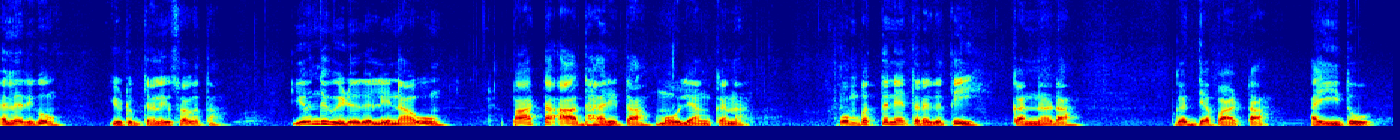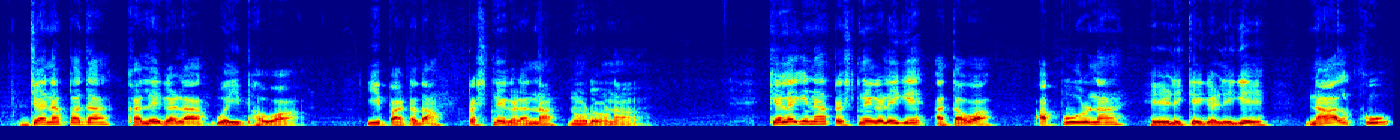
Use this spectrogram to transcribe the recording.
ಎಲ್ಲರಿಗೂ ಯೂಟ್ಯೂಬ್ ಚಾನಲ್ಗೆ ಸ್ವಾಗತ. ಈ ಒಂದು ವಿಡಿಯೋದಲ್ಲಿ ನಾವು ಪಾಠ ಆಧಾರಿತ ಮೌಲ್ಯಾಂಕನ ಒಂಬತ್ತನೇ ತರಗತಿ ಕನ್ನಡ ಗದ್ಯಪಾಠ ಐದು ಜನಪದ ಕಲೆಗಳ ವೈಭವ. ಈ ಪಾಠದ ಪ್ರಶ್ನೆಗಳನ್ನು ನೋಡೋಣ. ಕೆಳಗಿನ ಪ್ರಶ್ನೆಗಳಿಗೆ ಅಥವಾ ಅಪೂರ್ಣ ಹೇಳಿಕೆಗಳಿಗೆ ನಾಲ್ಕು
